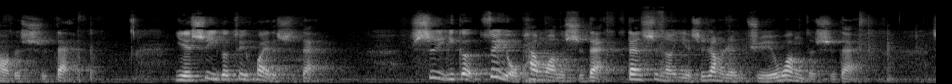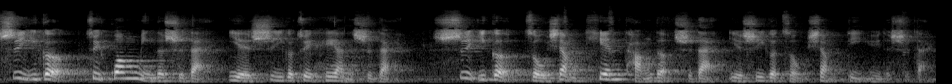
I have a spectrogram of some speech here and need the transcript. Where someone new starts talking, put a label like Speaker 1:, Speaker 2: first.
Speaker 1: 好的时代，也是一个最坏的时代，是一个最有盼望的时代，但是呢，也是让人绝望的时代，是一个最光明的时代，也是一个最黑暗的时代，是一个走向天堂的时代，也是一个走向地狱的时代。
